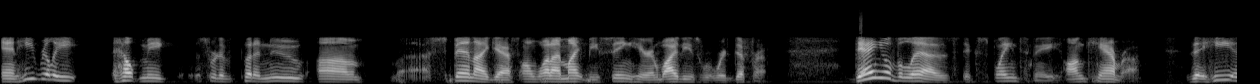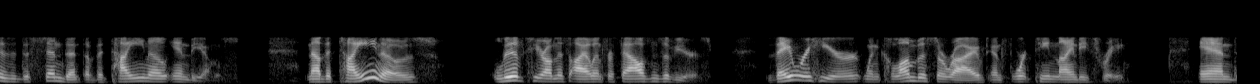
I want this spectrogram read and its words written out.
And he really helped me sort of put a new um, spin, I guess, on what I might be seeing here and why these were, were different. Daniel Velez explained to me on camera that he is a descendant of the Taino Indians. Now, the Tainos lived here on this island for thousands of years. They were here when Columbus arrived in 1493. And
